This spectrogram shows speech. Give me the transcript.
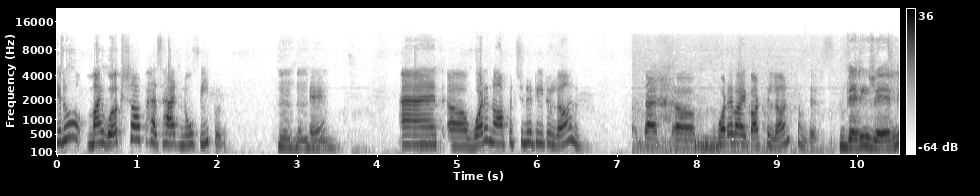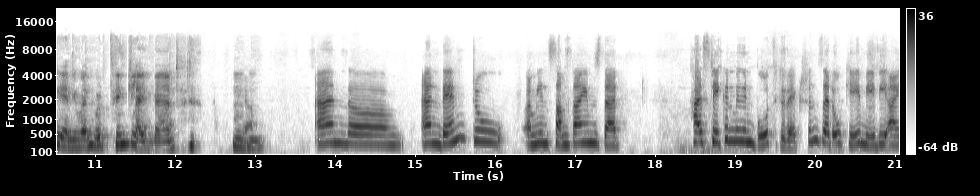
you know my workshop has had no people Mhm. okay and uh, what an opportunity to learn that um, what have i got to learn from this very rarely anyone would think like that Yeah. and um, and then to i mean sometimes that has taken me in both directions that okay maybe i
